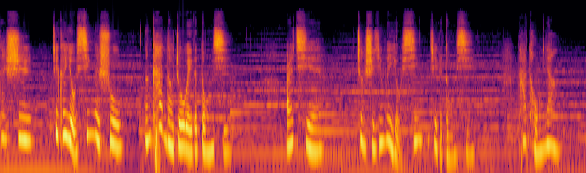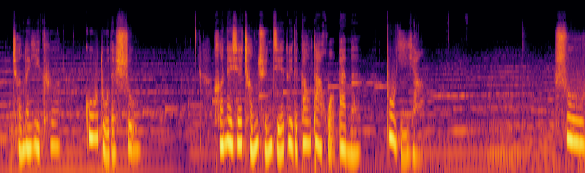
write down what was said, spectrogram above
但是，这棵有心的树能看到周围的东西，而且。正是因为有心这个东西，它同样成了一棵孤独的树，和那些成群结队的高大伙伴们不一样。树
